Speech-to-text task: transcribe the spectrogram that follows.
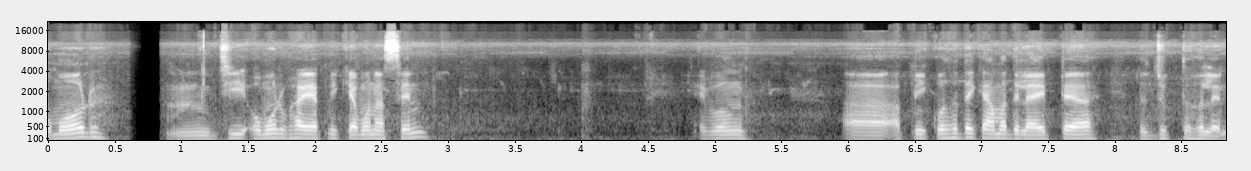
Omar. জি, ওমর ভাই, আপনি কেমন আছেন? এবং আপনি কোথা থেকে আমাদের লাইভটা যুক্ত হলেন।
